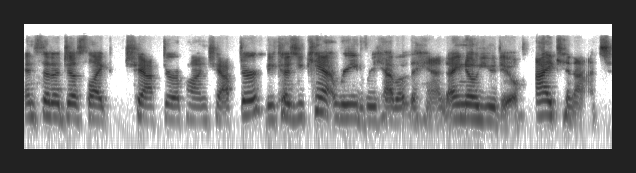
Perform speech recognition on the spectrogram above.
instead of just like chapter upon chapter because you can't read rehab of the hand. I know you do. I cannot.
